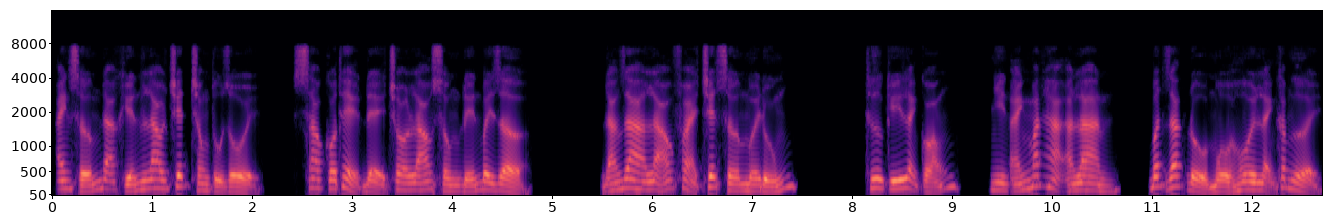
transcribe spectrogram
anh sớm đã khiến lao chết trong tù rồi sao có thể để cho lão sống đến bây giờ đáng ra lão phải chết sớm mới đúng. Thư ký lạnh cóng, nhìn ánh mắt hạ an lan, bất giác đổ mồ hôi lạnh khắp người.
